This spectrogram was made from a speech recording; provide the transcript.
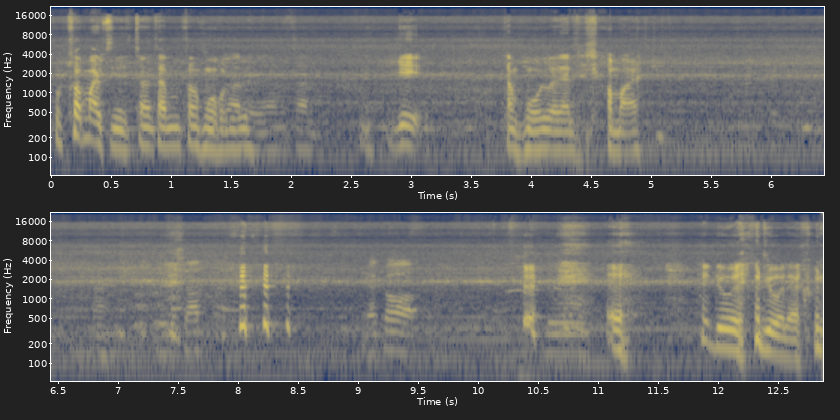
ผมชอบมากสิทำทำทำหัวผมท่านดูเลยท่านยี่ทำหัวด้วยนะชอบมากดูช็อตแล้วก็ดูเออดูแล้วดูแล้วคุณ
